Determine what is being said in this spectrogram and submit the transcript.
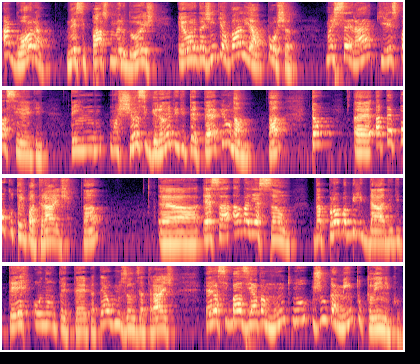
Agora, nesse passo número dois, é hora da gente avaliar, poxa, mas será que esse paciente tem uma chance grande de ter TEP ou não? Tá? Então, é, até pouco tempo atrás, tá? É, essa avaliação da probabilidade de ter ou não ter TEP, até alguns anos atrás, ela se baseava muito no julgamento clínico.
